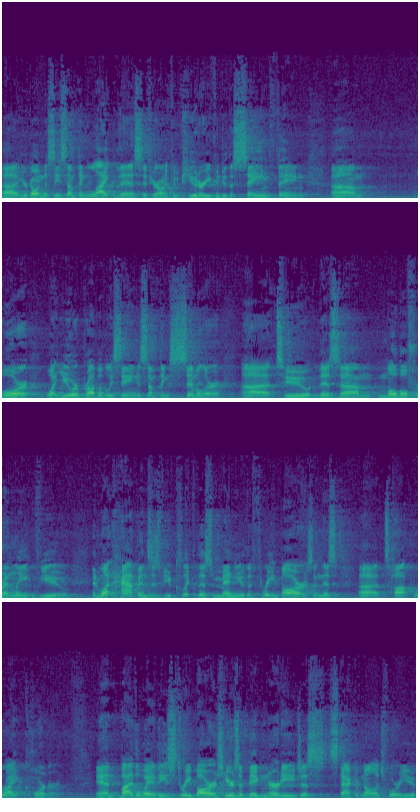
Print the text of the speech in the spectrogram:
uh, you're going to see something like this. If you're on a computer, you can do the same thing. Um, or what you are probably seeing is something similar uh, to this um, mobile friendly view. And what happens is if you click this menu, the three bars in this uh, top right corner, and by the way, these three bars, here's a big nerdy just stack of knowledge for you.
